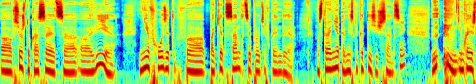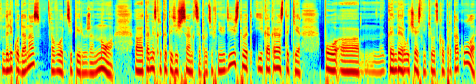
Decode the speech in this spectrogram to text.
э, все, что касается э, ВИА, не входит в э, пакет санкций против КНДР. На стране там несколько тысяч санкций. Им, конечно, далеко до нас, вот теперь уже, но а, там несколько тысяч санкций против них действует. И как раз-таки по а, КНДР участник Киотского протокола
